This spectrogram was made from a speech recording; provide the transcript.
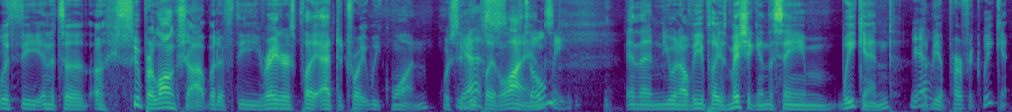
with the, and it's a, a super long shot. But if the Raiders play at Detroit week one, which they yes, do play the Lions, told me. and then UNLV plays Michigan the same weekend, Yeah. that'd be a perfect weekend.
